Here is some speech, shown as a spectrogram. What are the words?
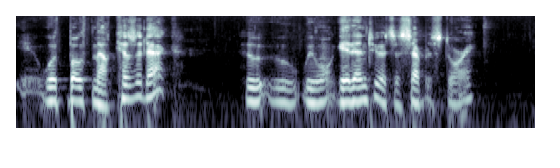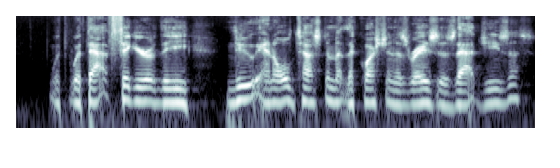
with both Melchizedek, who, who, we won't get into, it's a separate story. With, with that figure of the New and Old Testament, the question is raised is that Jesus?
